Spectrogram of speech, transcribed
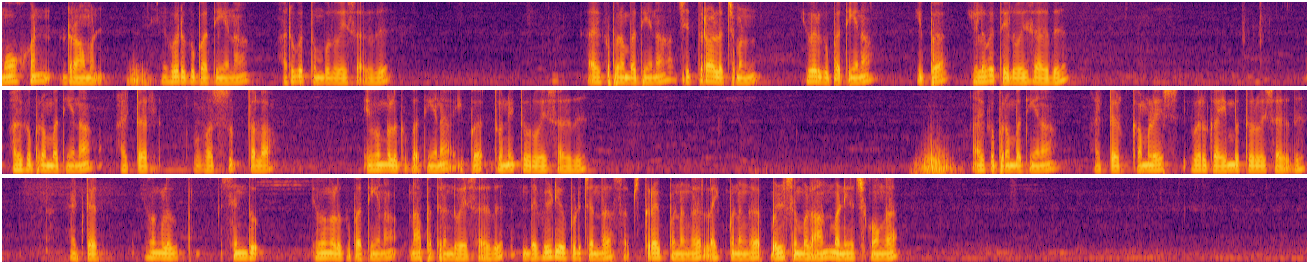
மோகன் ராமன் இவருக்கு பார்த்தீங்கன்னா அறுபத்தொம்பது வயசு ஆகுது. அதுக்கப்புறம் பார்த்தீங்கன்னா சித்ரா லட்சுமணன். இவருக்கு பார்த்தீங்கன்னா இப்போ எழுபத்தேழு வயசு ஆகுது அதுக்கப்புறம் பார்த்தீங்கன்னா ஆக்டர் வசுத்தலா. இவங்களுக்கு பார்த்தீங்கன்னா இப்போ தொண்ணூத்தோரு வயசு ஆகுது அதுக்கப்புறம் பார்த்தீங்கன்னா ஆக்டர் கமலேஷ் இவருக்கு ஐம்பத்தோரு வயசு ஆகுது ஆக்டர் இவங்களுக்கு சிந்து இவங்களுக்கு பார்த்தீங்கன்னா நாற்பத்தி ரெண்டு வயசு ஆகுது இந்த வீடியோ பிடிச்சிருந்தா சப்ஸ்கிரைப் பண்ணுங்கள் லைக் பண்ணுங்கள் பெல் சிம்பிள் ஆன் பண்ணி வச்சுக்கோங்க.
